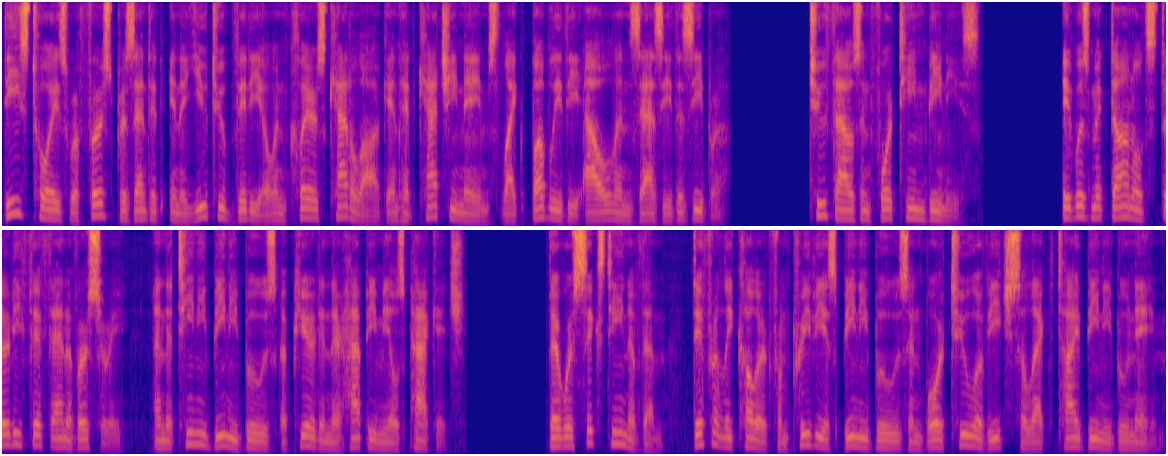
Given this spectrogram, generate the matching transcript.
These toys were first presented in a YouTube video in Claire's catalog and had catchy names like Bubbly the Owl and Zazzy the Zebra. 2014 Beanies It was McDonald's 35th anniversary, and the teeny Beanie Boos appeared in their Happy Meals package. There were 16 of them, differently colored from previous Beanie Boos and bore two of each select Ty Beanie Boo name.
